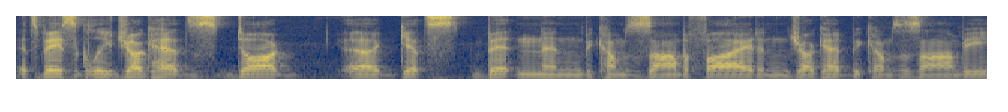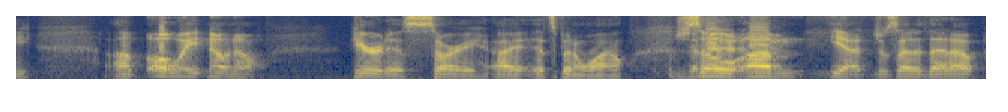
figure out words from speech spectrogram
it's basically Jughead's dog uh, gets bitten and becomes zombified, and Jughead becomes a zombie. Um, oh wait, no, no. Here it is. Sorry, I, it's been a while. to so, um, yeah, just edit that out.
